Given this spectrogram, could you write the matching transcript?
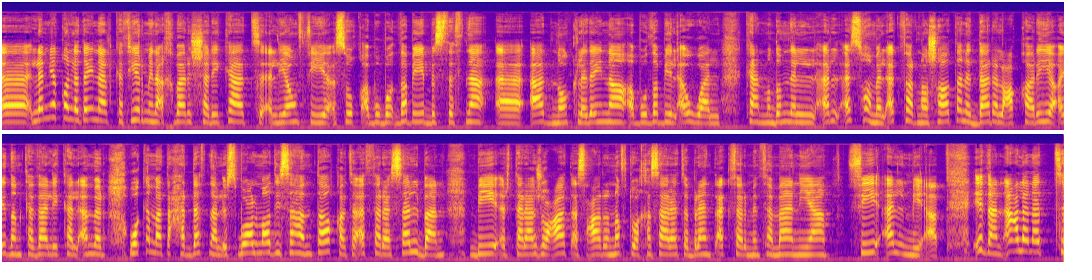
آه، لم يكن لدينا الكثير من أخبار الشركات اليوم في سوق أبو ظبي باستثناء آه، ادنوك لدينا أبو ظبي الأول كان من ضمن الأسهم الأكثر نشاطا الدار العقارية أيضا كذلك الأمر. وكما تحدثنا الأسبوع الماضي سهم طاقة تأثر سلبا بتراجعات أسعار النفط وخسارة برنت أكثر من 8 في المئة. اذا أعلنت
